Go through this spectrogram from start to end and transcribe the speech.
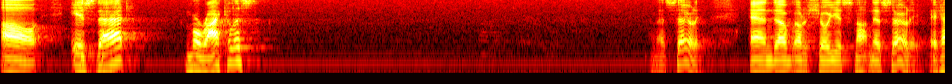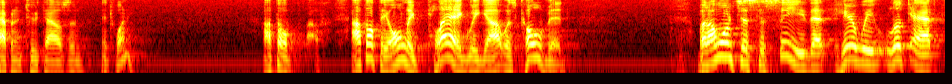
Uh, is that miraculous? Necessarily. And I'm going to show you it's not necessarily. It happened in 2020. I thought, I thought the only plague we got was COVID. But I want us to see that here we look at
